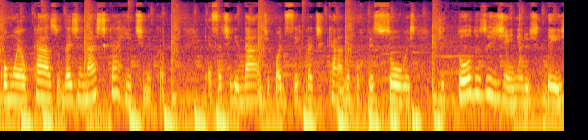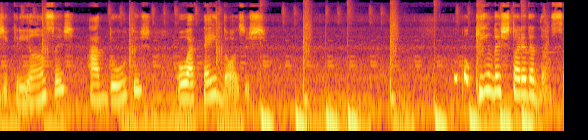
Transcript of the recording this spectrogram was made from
como é o caso da ginástica rítmica. Essa atividade pode ser praticada por pessoas de todos os gêneros, desde crianças, adultos ou até idosos. Um pouquinho da história da dança.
